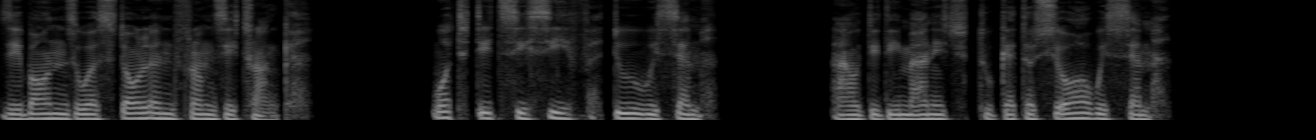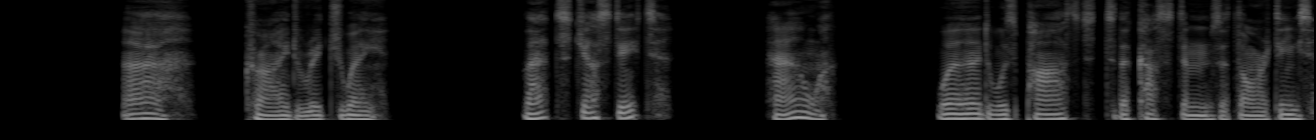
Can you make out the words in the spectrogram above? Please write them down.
The bonds were stolen from the trunk. What did Sisif do with them? How did he manage to get ashore with them? Ah, cried Ridgway. That's just it. How? Word was passed to the customs authorities,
